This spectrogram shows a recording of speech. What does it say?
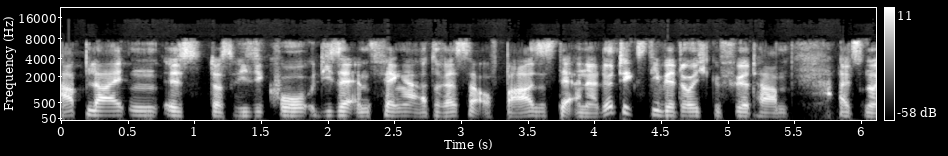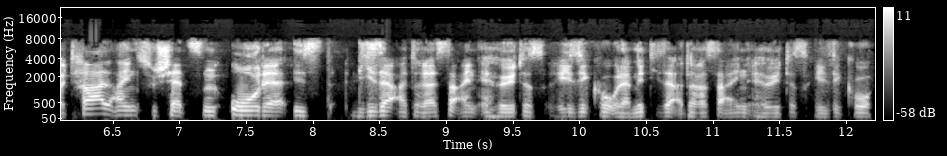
ableiten, ist das Risiko dieser Empfängeradresse auf Basis der Analytics, die wir durchgeführt haben, als neutral einzuschätzen oder ist diese Adresse ein erhöhtes Risiko oder mit dieser Adresse ein erhöhtes Risiko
